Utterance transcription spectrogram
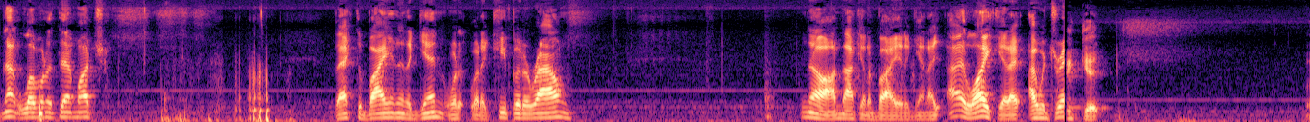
Not loving it that much. Back to buying it again. Would, would I keep it around? No, I'm not going to buy it again. I, I like it. I, I would drink it.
